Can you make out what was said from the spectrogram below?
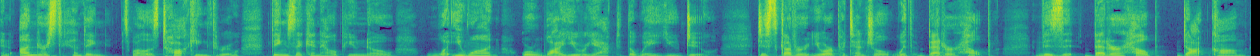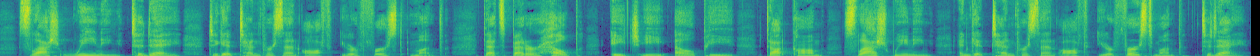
and understanding, as well as talking through things that can help you know what you want or why you react the way you do. Discover your potential with BetterHelp. Visit betterhelp.com slash weaning today to get 10% off your first month. That's betterhelp, H-E-L-P dot com slash weaning and get 10% off your first month today.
